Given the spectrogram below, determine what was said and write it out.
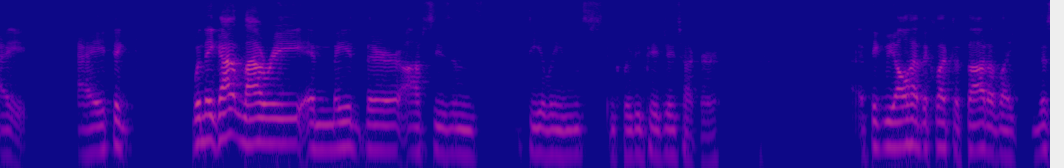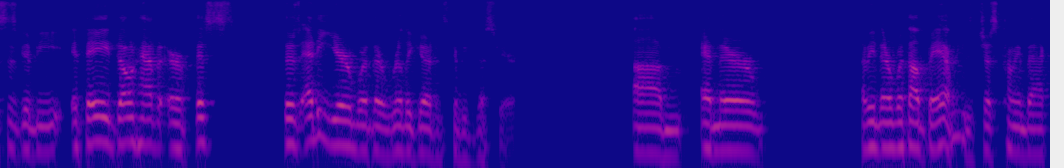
I I think when they got Lowry and made their offseason dealings, including PJ Tucker, I think we all had the collective thought of like this is gonna be if they don't have it or if this there's any year where they're really good, it's gonna be this year. Um, and they're, I mean, they're without Bam. He's just coming back.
